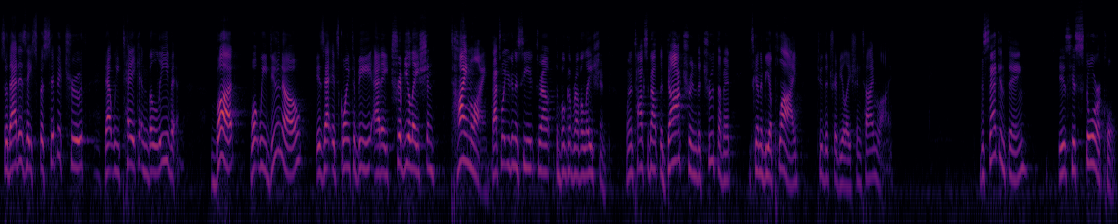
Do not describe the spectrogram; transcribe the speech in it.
So that is a specific truth that we take and believe in. But what we do know is that it's going to be at a tribulation timeline. That's what you're going to see throughout the book of Revelation. When it talks about the doctrine, the truth of it, it's going to be applied to the tribulation timeline. The second thing is historical.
